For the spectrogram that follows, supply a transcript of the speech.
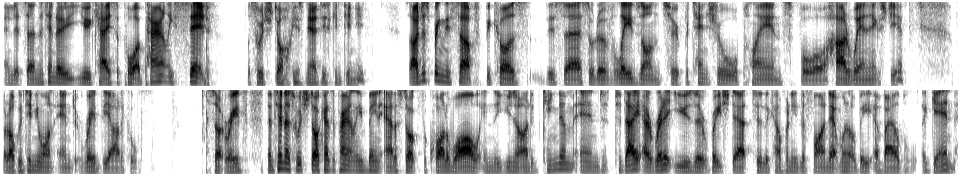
and it's a Nintendo UK support apparently said the Switch dock is now discontinued. So I just bring this up because this uh, sort of leads on to potential plans for hardware next year. But I'll continue on and read the article. So it reads Nintendo Switch dock has apparently been out of stock for quite a while in the United Kingdom, and today a Reddit user reached out to the company to find out when it will be available again.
